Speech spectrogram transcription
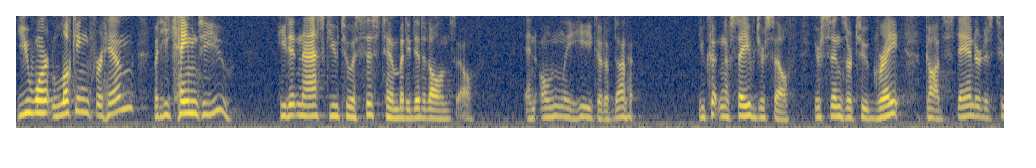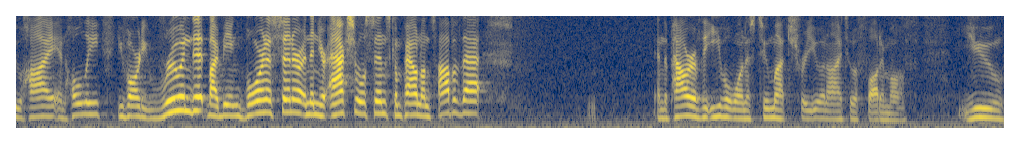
You weren't looking for him, but he came to you. He didn't ask you to assist him, but he did it all himself. And only he could have done it. You couldn't have saved yourself. Your sins are too great. God's standard is too high and holy. You've already ruined it by being born a sinner, and then your actual sins compound on top of that. And the power of the evil one is too much for you and I to have fought him off. You,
